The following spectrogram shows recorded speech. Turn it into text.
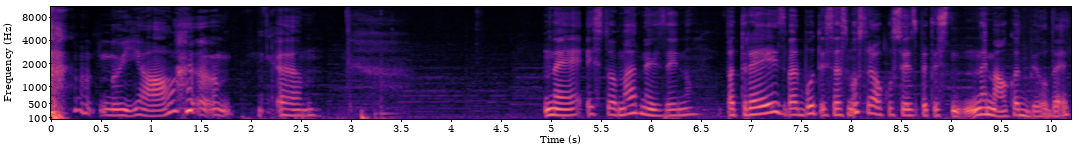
nu, jā. Um, nē, es tomēr nezinu. Patreiz varbūt es esmu uztraukusies, bet es nemāku atbildēt.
